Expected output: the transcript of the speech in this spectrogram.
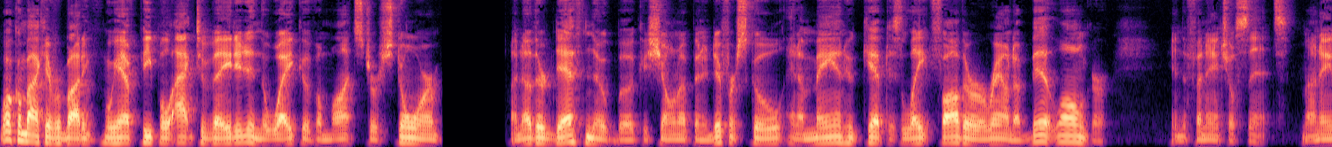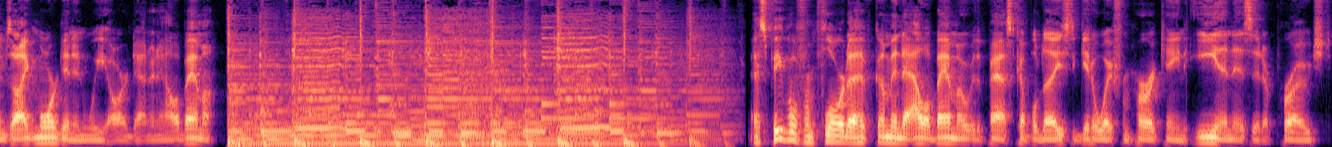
Welcome back, everybody. We have people activated in the wake of a monster storm. Another death notebook has shown up in a different school, and a man who kept his late father around a bit longer in the financial sense. My name's Ike Morgan, and we are down in Alabama. As people from Florida have come into Alabama over the past couple days to get away from Hurricane Ian as it approached,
